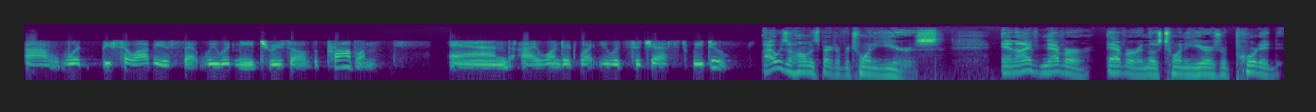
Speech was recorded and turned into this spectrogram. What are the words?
uh, would be so obvious that we would need to resolve the problem. And I wondered what you would suggest we do. I was a home inspector for 20 years, and I've never, ever in those 20 years reported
